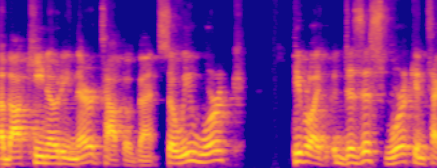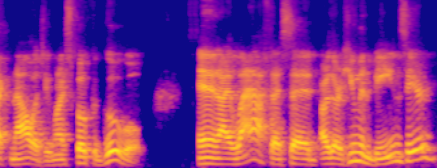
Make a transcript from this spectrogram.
about keynoting their top event. So we work, people are like, does this work in technology? When I spoke to Google and I laughed, I said, are there human beings here?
